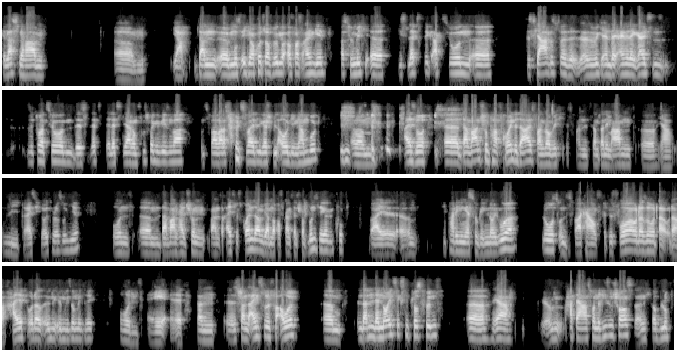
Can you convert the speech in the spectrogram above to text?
gelassen haben. Ähm, ja, dann äh, muss ich noch kurz auf, auf was eingehen, was für mich äh, die Slapstick-Aktion äh, des Jahres, also wirklich eine der, eine der geilsten Situationen des Letz der letzten Jahre im Fußball gewesen war. Und zwar war das beim Zweitligaspiel Aue gegen Hamburg. ähm, also, äh, da waren schon ein paar Freunde da. Es waren, glaube ich, es waren insgesamt an dem Abend äh, ja um die 30 Leute oder so hier. Und ähm, da waren halt schon waren drei, vier Freunde und wir haben noch auf ganz entspannt Bundesliga geguckt, weil ähm, die Party ging erst so gegen 9 Uhr los und es war Ahnung, Viertel vor oder so oder, oder halb oder irgendwie, irgendwie so mit Dreh. Und ey, äh, dann äh, stand 1-0 für Aue. Ähm, und dann in der 90. plus 5 äh, ja, ähm, hat der HSV eine Riesenchance. Ich glaube, Lub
